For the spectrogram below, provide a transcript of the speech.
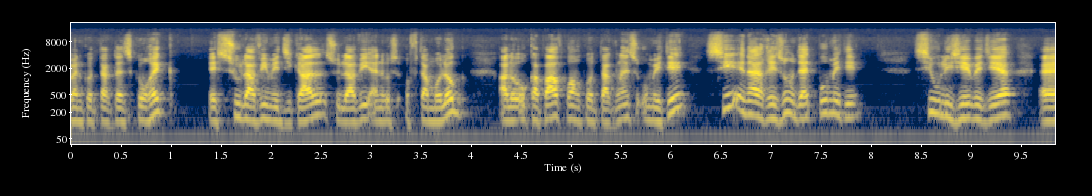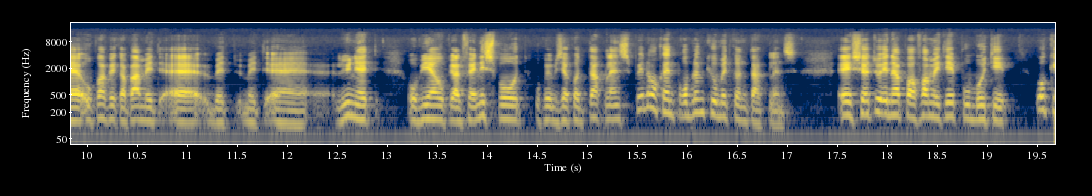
un contact lens correct, et sous l'avis médical, sous l'avis d'un ophtalmologue, alors est capable prendre contact lens ou mettre, si on a raison d'être pour mettre. Si vous lisez, veut dire, euh, ou pas mettre, mettre, mettre euh, lunettes, ou bien vous pouvez faire un sport, ou pouvez mettre contact lens, pas aucun problème que vous mettez contact lens. Et surtout, on a parfois mettre pour beauté. Ok,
